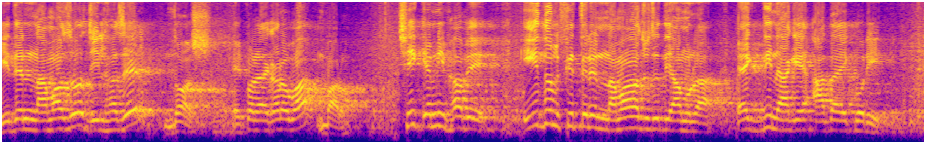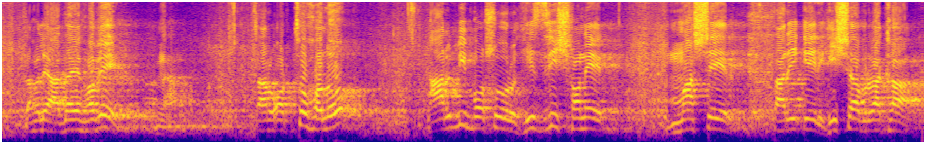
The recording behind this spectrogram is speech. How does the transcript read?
ঈদের নামাজও জিলহজের দশ, এরপর এগারো বা বারো। ঠিক এমনিভাবে ঈদ উল ফিতরের নামাজও যদি আমরা একদিন আগে আদায় করি, তাহলে আদায় হবে? না। তার অর্থ হলো, আরবি বছর হিজরি সনের মাসের তারিখের হিসাব রাখা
